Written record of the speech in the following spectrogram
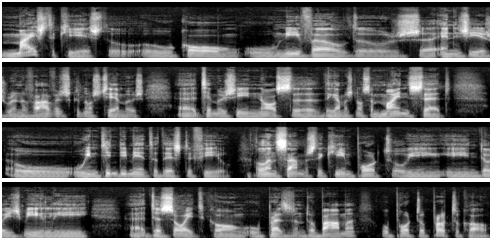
Mais do que isto, o, com o nível das uh, energias renováveis que nós temos, uh, temos em nossa, digamos, nossa mindset o, o entendimento deste desafio. Lançamos aqui em Porto em, em 2018 com o presidente Obama o Porto Protocol,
